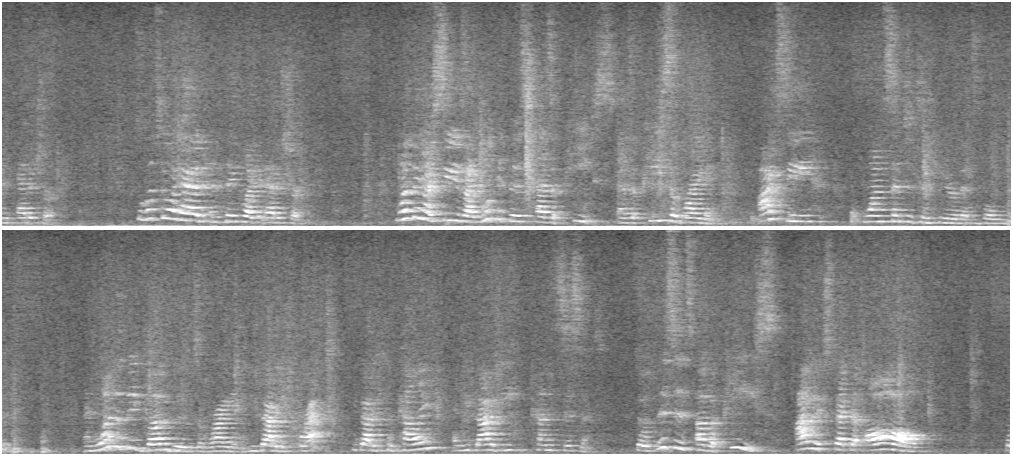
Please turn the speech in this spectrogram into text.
an editor. So let's go ahead and think like an editor. One thing I see is I look at this as a piece, as a piece of writing. I see one sentence in here that's bolded. And one of the big bugaboos of writing, you've got to be correct, you've got to be compelling, and you've got to be consistent. So if this is of a piece, I would expect that all the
